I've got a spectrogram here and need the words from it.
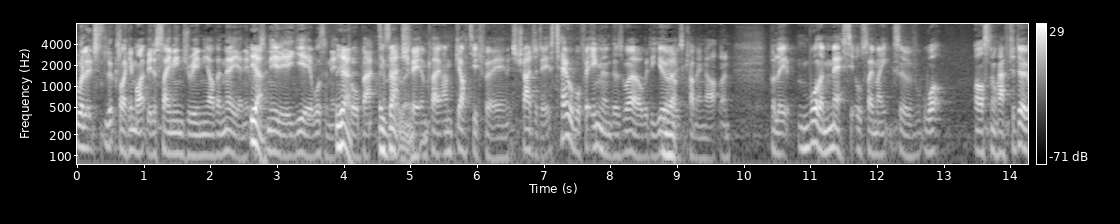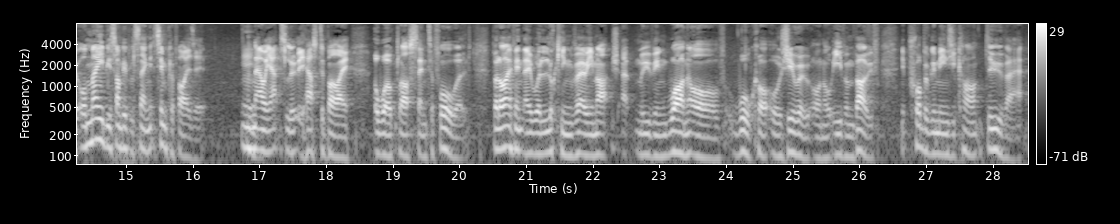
Well, it looks like it might be the same injury in the other knee, and it Yeah. was nearly a year, wasn't it, Yeah, before back to exactly. match fit and playing. I'm gutted for him. It's tragedy. It's terrible for England as well with the Euros Yeah. coming up, and but it, what a mess it also makes of what Arsenal have to do. Or maybe some people are saying it simplifies it. Mm. Now he absolutely has to buy a world class centre forward. But I think they were looking very much at moving one of Walcott or Giroud on, or even both. It probably means you can't do that.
